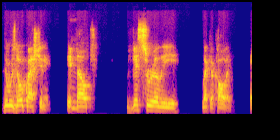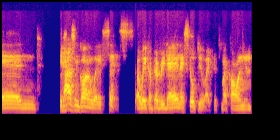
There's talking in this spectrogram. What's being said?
There was no questioning. It mm-hmm. felt viscerally like a calling. And it hasn't gone away since. I wake up every day and I still feel like it's my calling. And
